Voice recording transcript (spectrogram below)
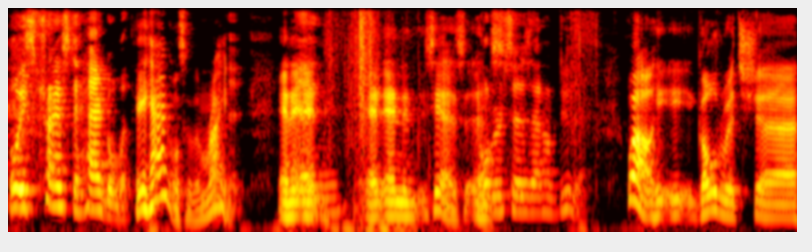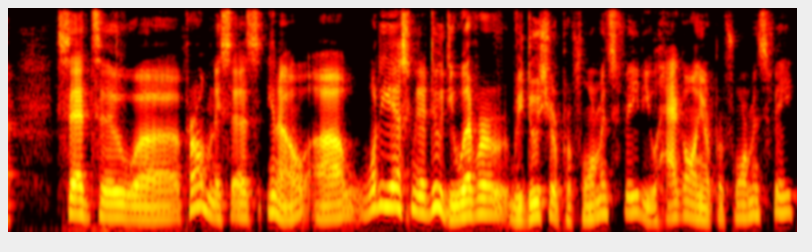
Well, he tries to haggle with it. he haggles with him, right? And and and, and, and yes, and- Goldrich says, I don't do that. well, he, Goldrich uh, said to uh, Perlman, he says, you know, uh, what are you asking me to do? Do you ever reduce your performance fee? Do you haggle on your performance fee?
